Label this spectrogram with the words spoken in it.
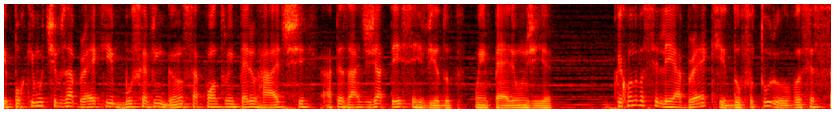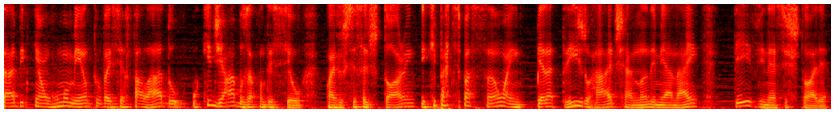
e por que motivos a Breck busca vingança contra o Império Hadsh, apesar de já ter servido o Império um dia. Porque quando você lê a Breck do futuro, você sabe que em algum momento vai ser falado o que diabos aconteceu com a justiça de Thorin e que participação a imperatriz do Hadj, a Nanda Mianai, teve nessa história.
